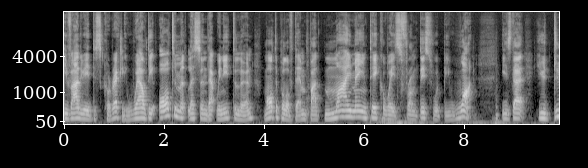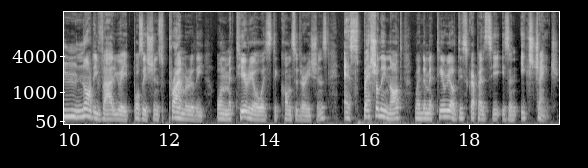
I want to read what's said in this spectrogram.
evaluate this correctly? Well, the ultimate lesson that we need to learn, multiple of them, but my main takeaways from this would be one, is that you do not evaluate positions primarily on materialistic considerations, especially not when the material discrepancy is an exchange.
